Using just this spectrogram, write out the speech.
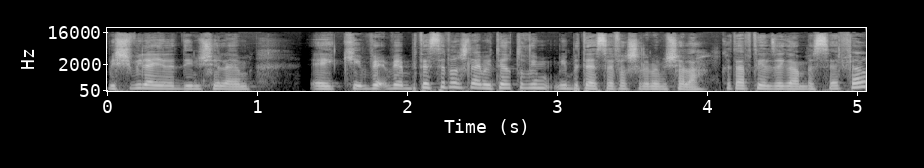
בשביל הילדים שלהם. אה, ובתי הספר שלהם יותר טובים מבתי הספר של הממשלה. כתבתי על זה גם בספר.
